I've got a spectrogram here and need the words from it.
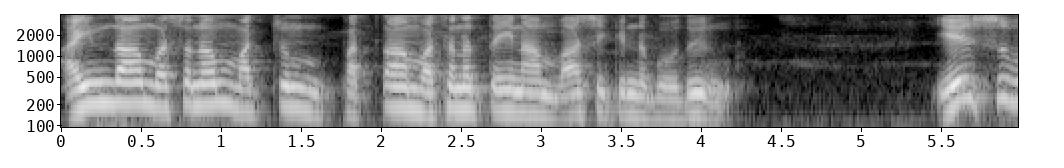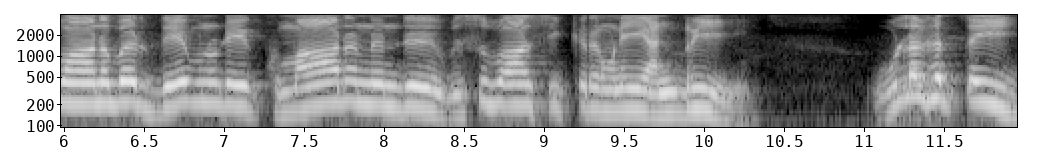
ஐந்தாம் வசனம் மற்றும் பத்தாம் வசனத்தை நாம் வாசிக்கின்ற போது இயேசுவானவர் தேவனுடைய குமாரன் என்று விசுவாசிக்கிறவனை அன்றி உலகத்தை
